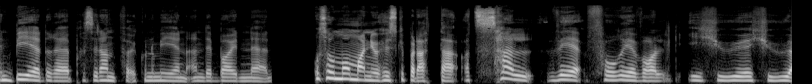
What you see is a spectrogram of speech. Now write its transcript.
en bedre president for økonomien enn det Biden er. Og så må man jo huske på dette, at selv ved forrige valg i 2020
